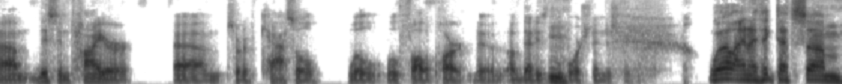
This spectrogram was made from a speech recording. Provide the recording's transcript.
um, this entire um, sort of castle will will fall apart. The, of that is the mm. abortion industry. Well, and I think that's um,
